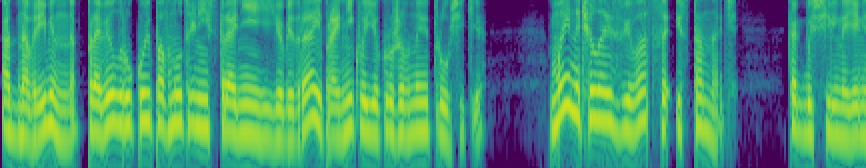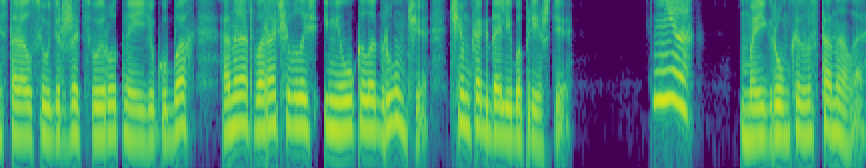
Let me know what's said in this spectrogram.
Одновременно провел рукой по внутренней стороне ее бедра и проник в ее кружевные трусики. Мэй начала извиваться и стонать. Как бы сильно я ни старался удержать свой рот на ее губах, она отворачивалась и мяукала громче, чем когда-либо прежде. «Ня!» — Мэй громко застонала.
